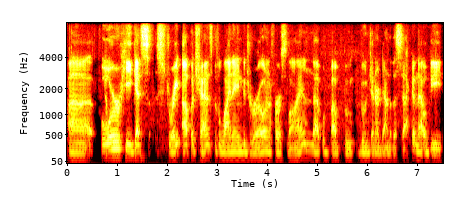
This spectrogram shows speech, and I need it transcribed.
Uh, or he gets straight up a chance with Laine and Gaudreau on the first line. That would bump Boone, Boone Jenner down to the second. That would be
